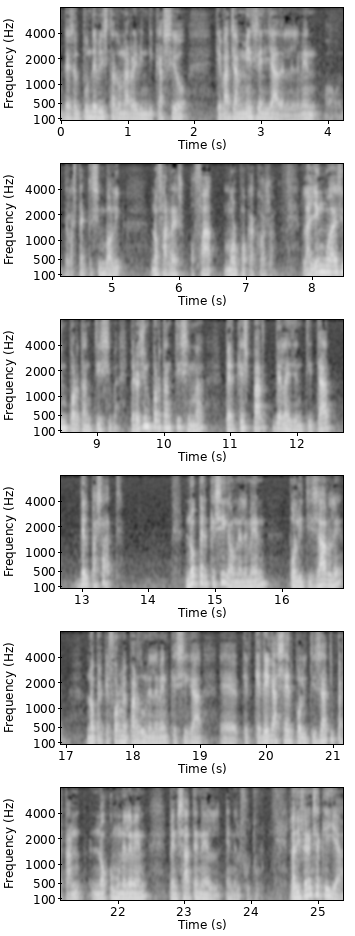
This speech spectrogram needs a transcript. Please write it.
Des del punt de vista d'una reivindicació que vaja més enllà de l'element o de l'aspecte simbòlic, no fa res o fa molt poca cosa. La llengua és importantíssima, però és importantíssima perquè és part de la identitat del passat. No perquè siga un element polititzable, no perquè forme part d'un element que siga eh, que, que dega ser polititzat i, per tant, no com un element pensat en el, en el futur. La diferència que hi ha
